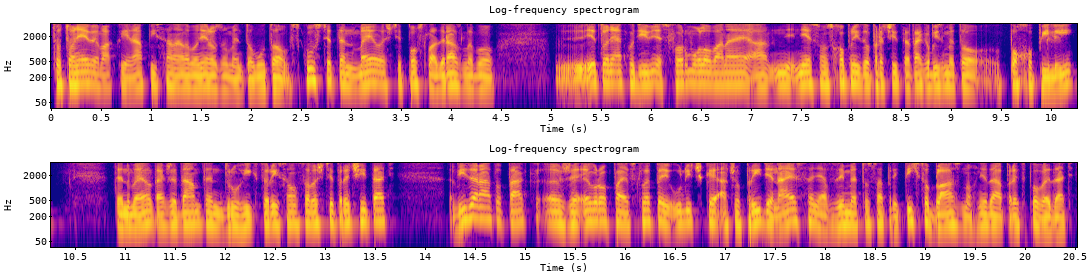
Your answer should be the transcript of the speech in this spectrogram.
toto neviem, ako je napísané, lebo nerozumiem tomuto. Skúste ten mail ešte poslať raz, lebo je to nejako divne sformulované a nie som schopný to prečítať tak, aby sme to pochopili, ten mail, takže dám ten druhý, ktorý som chcel ešte prečítať. Vyzerá to tak, že Európa je v slepej uličke a čo príde na jeseň a v zime, to sa pri týchto bláznoch nedá predpovedať.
